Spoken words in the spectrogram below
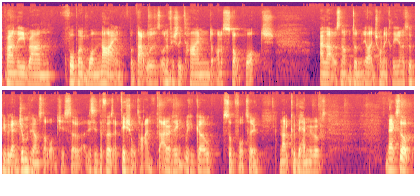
apparently ran 4.19, but that was unofficially timed on a stopwatch and that was not done electronically, you know, so people get jumpy on stopwatches. So this is the first official time that I think we could go sub 4.2, and that could be Henry Ruggs. Next up,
